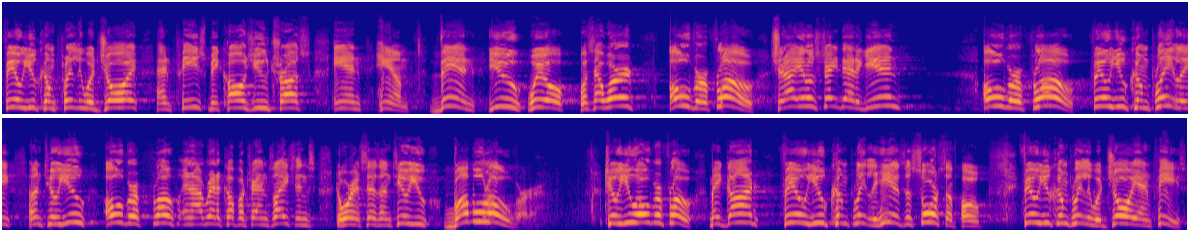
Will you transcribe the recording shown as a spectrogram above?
fill you completely with joy and peace because you trust in Him. Then you will, what's that word? Overflow. Should I illustrate that again? Overflow. Fill you completely until you overflow. And I read a couple of translations to where it says, until you bubble over, till you overflow. May God fill you completely. He is the source of hope. Fill you completely with joy and peace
